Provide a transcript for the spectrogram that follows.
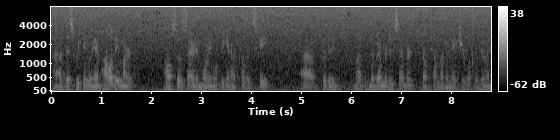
Uh, This weekend, we have Holiday Mart. Also, Saturday morning, we'll begin our public skate uh, for the month of November, December. Don't tell Mother Nature what we're doing,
